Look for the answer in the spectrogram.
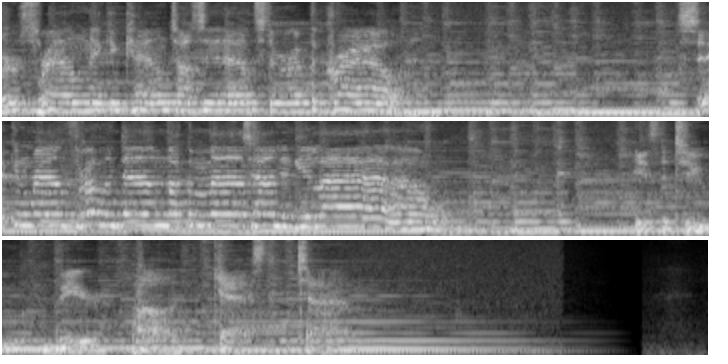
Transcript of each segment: First round, make it count, toss it out, stir up the crowd. Second round, throwing down, knock 'em out, time to get loud. It's the Two Beer Podcast time.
